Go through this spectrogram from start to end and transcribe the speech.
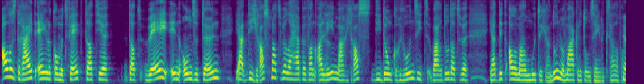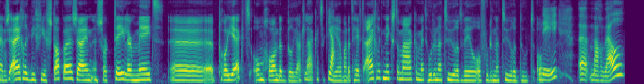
alles draait eigenlijk om het feit dat je dat wij in onze tuin ja, die grasmat willen hebben van alleen maar gras die donkergroen ziet. Waardoor dat we ja, dit allemaal moeten gaan doen. We maken het ons eigenlijk zelf Ja, dus eigenlijk die vier stappen zijn een soort tailor-made uh, project om gewoon dat biljartlaken te creëren. Ja. Maar dat heeft eigenlijk niks te maken met hoe de natuur het wil of hoe de natuur het doet. Of... Nee, uh, maar wel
